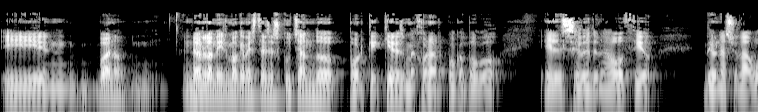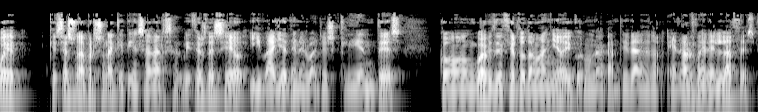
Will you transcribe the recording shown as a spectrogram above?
Y bueno, no es lo mismo que me estés escuchando porque quieres mejorar poco a poco el SEO de tu negocio de una sola web, que seas una persona que piensa dar servicios de SEO y vaya a tener varios clientes con webs de cierto tamaño y con una cantidad enorme de enlaces.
